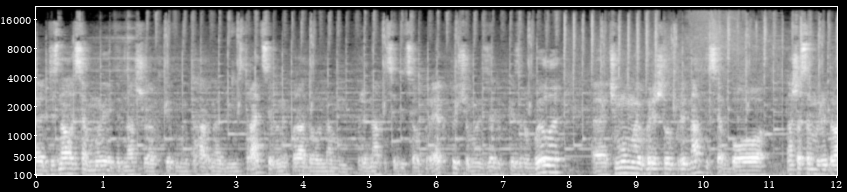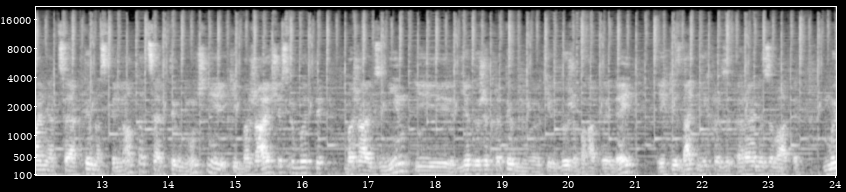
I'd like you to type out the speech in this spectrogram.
Е, Дізналися ми від нашої активної та гарної адміністрації. Вони порадили нам приєднатися до цього проєкту, що ми залюбки зробили. Е, Чому ми вирішили приєднатися? Бо наше самоврядування це активна спільнота, це активні учні, які бажають щось робити, бажають змін і є дуже креативними, яких дуже багато ідей, які здатні їх реалізувати. Ми,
